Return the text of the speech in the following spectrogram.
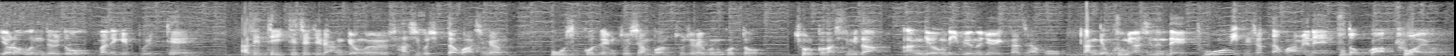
여러분들도 만약에 뿔테 아세테이트 재질의 안경을 사시고 싶다고 하시면 모스콧 램토시 한번 도전해보는 것도 좋을 것 같습니다. 안경 리뷰는 여기까지 하고 안경 구매하시는데 도움이 되셨다고 하면은 구독과 좋아요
